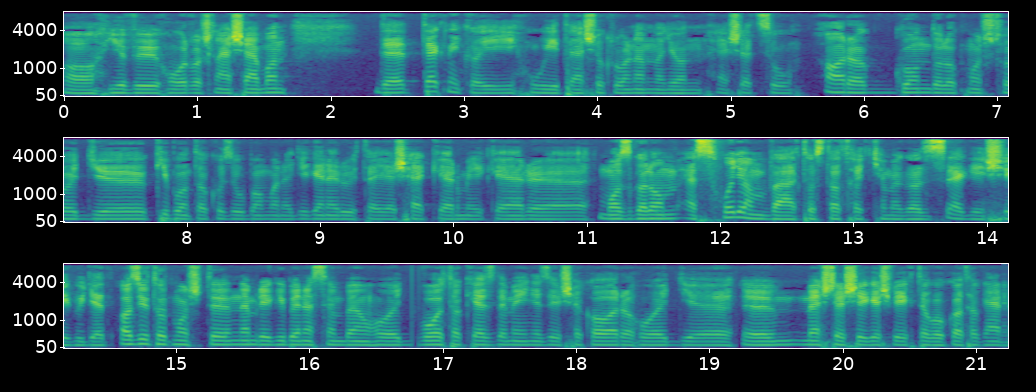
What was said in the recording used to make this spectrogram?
a jövő orvoslásában de technikai újításokról nem nagyon esett szó. Arra gondolok most, hogy kibontakozóban van egy igen erőteljes hackermaker mozgalom. Ez hogyan változtathatja meg az egészségügyet? Az jutott most nemrégiben eszemben, hogy voltak kezdeményezések arra, hogy mesterséges végtagokat akár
